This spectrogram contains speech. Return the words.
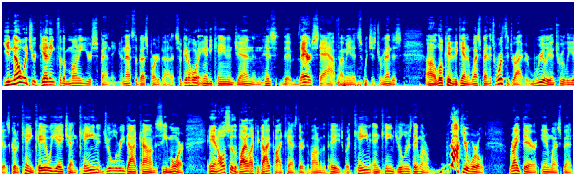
you know what you're getting for the money you're spending, and that's the best part about it. So get a hold of Andy Koehn and Jen and his their staff. I mean, it's which is tremendous. Uh, located again in West Bend. It's worth the drive. It really and truly is. Go to Koehn, K O E H N, KoehnJewelry.com to see more. And also the Buy Like a Guy podcast there at the bottom of the page. But Koehn and Koehn Jewelers, they want to rock your world right there in West Bend.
